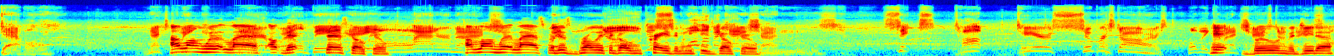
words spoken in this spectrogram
Devil. Next How long will it last? there Oh, there- there's Goku. How long will it last for this Broly to go no crazy when he sees Goku? Six top tier superstars will be Hit, given a chance Boone, to face Vegeta.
